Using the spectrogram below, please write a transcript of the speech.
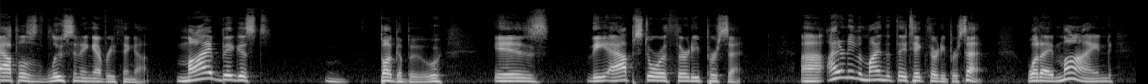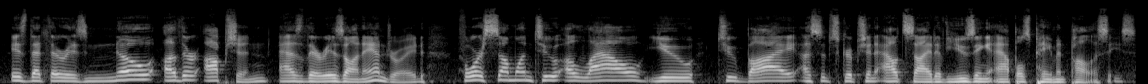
Apple's loosening everything up. My biggest bugaboo is the App Store 30%. Uh, I don't even mind that they take 30%. What I mind is that there is no other option, as there is on Android, for someone to allow you to buy a subscription outside of using Apple's payment policies.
